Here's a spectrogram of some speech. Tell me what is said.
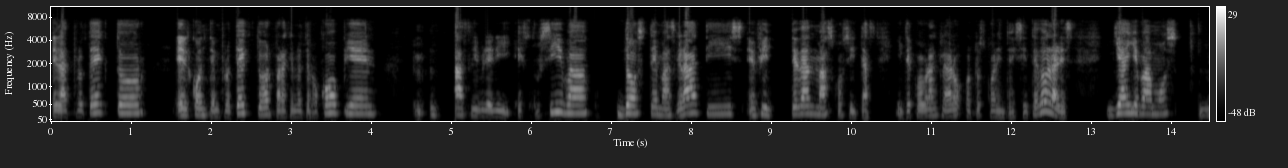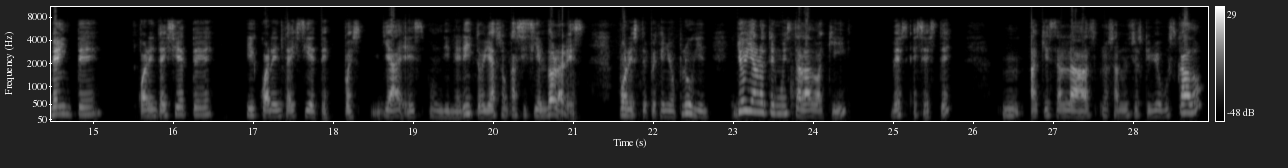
el Ad Protector, el Content Protector para que no te lo copien, mm, haz librería exclusiva, dos temas gratis, en fin, te dan más cositas y te cobran, claro, otros 47 dólares. Ya llevamos 20, 47 y 47. Pues ya es un dinerito, ya son casi 100 dólares por este pequeño plugin. Yo ya lo tengo instalado aquí. ¿Ves? Es este. Mm, aquí están las, los anuncios que yo he buscado.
